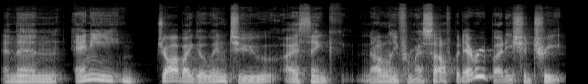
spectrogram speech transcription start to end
And then any job I go into, I think not only for myself, but everybody should treat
